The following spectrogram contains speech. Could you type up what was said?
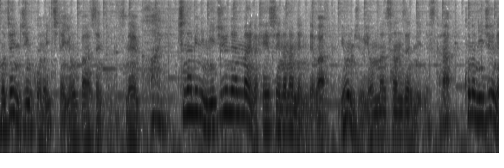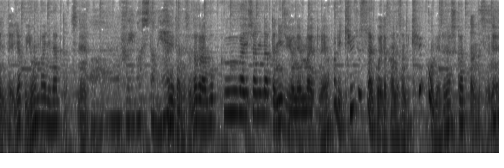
もう全人口の1.4%なんですね。はいちなみに20年前の平成7年では44万3000人ですからこの20年で約4倍になったんですね。増えましたね。増えたんですだから僕が医者になった24年前っていうのはやっぱり90歳超えた患者さんって結構珍しかったんですよね。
